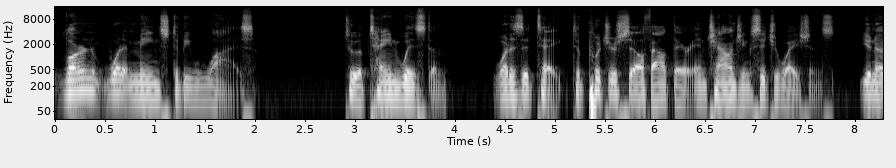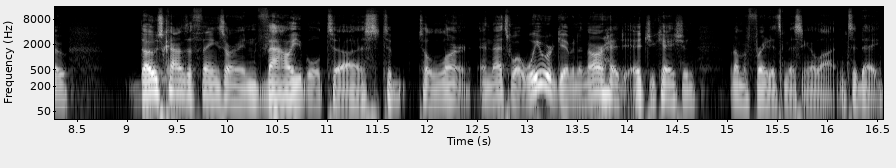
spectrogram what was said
learn what it means to be wise, to obtain wisdom. What does it take to put yourself out there in challenging situations? You know, those kinds of things are invaluable to us to to learn, and that's what we were given in our ed- education. But I'm afraid it's missing a lot in today.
